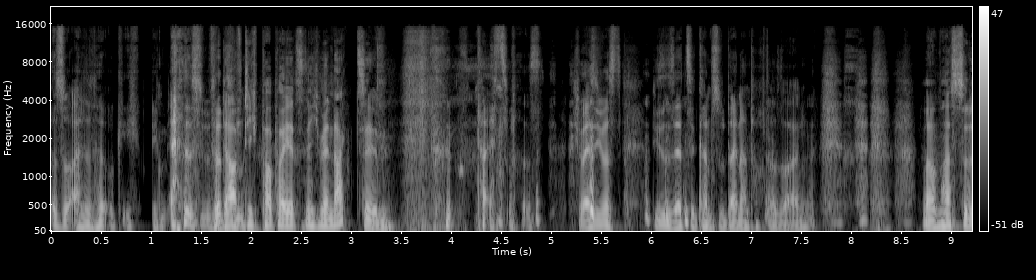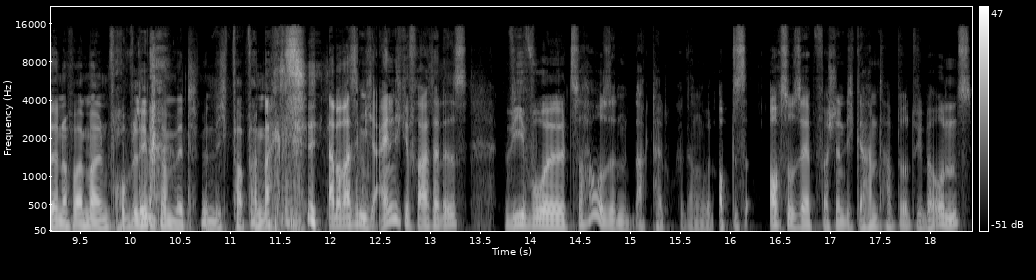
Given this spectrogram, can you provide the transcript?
so, also, okay, ich, es wird Darf dich Papa jetzt nicht mehr nackt sehen? Nein, was. Ich weiß nicht, was diese Sätze kannst du deiner Tochter sagen. Warum hast du denn auf einmal ein Problem damit, wenn dich Papa nackt sieht? Aber was ich mich eigentlich gefragt hat, ist, wie wohl zu Hause mit Nacktheit umgegangen wird. Ob das auch so selbstverständlich gehandhabt wird wie bei uns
